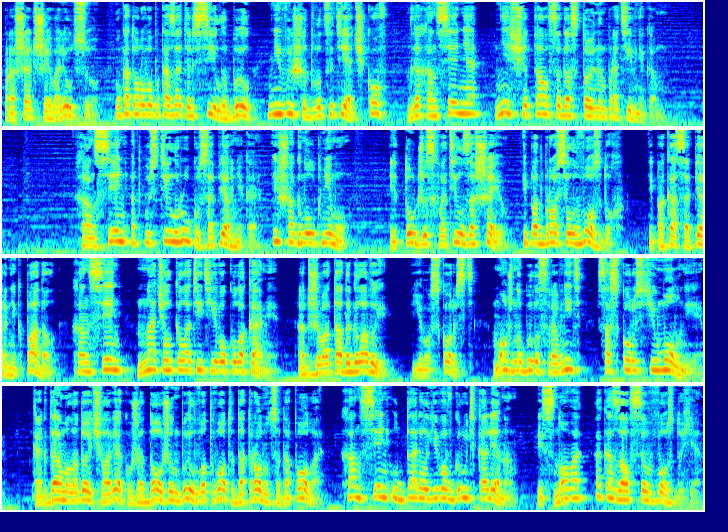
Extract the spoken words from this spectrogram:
Прошедший эволюцию, у которого показатель силы был не выше 20 очков, для Хан Сеня не считался достойным противником. Хан Сень отпустил руку соперника и шагнул к нему. И тут же схватил за шею и подбросил в воздух. И пока соперник падал, Хан Сень начал колотить его кулаками, от живота до головы. Его скорость можно было сравнить со скоростью молнии. Когда молодой человек уже должен был вот-вот дотронуться до пола, Хан Сень ударил его в грудь коленом и снова оказался в воздухе.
